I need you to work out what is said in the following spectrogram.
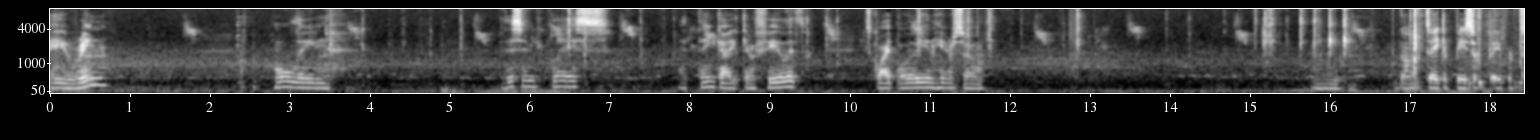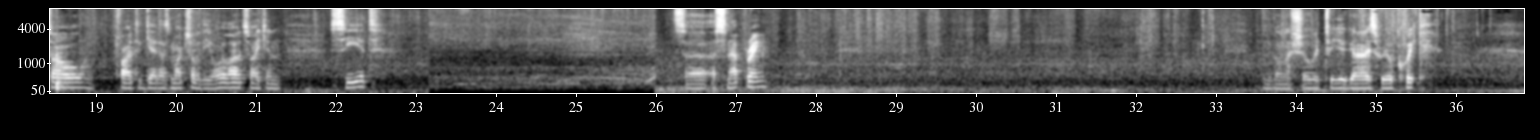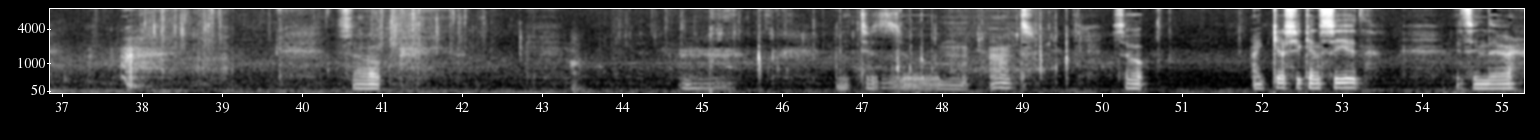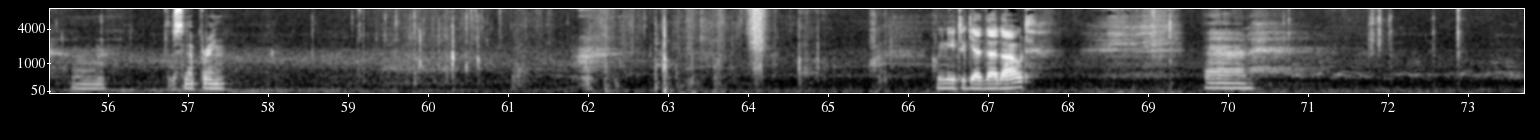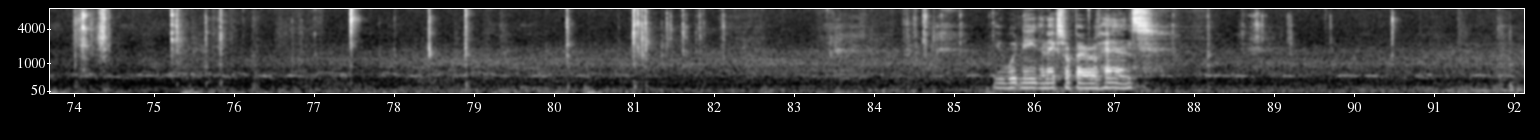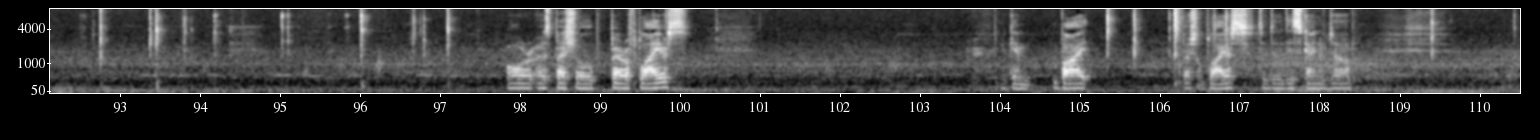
a ring holding this in place. I think I can feel it. It's quite oily in here, so I'm gonna take a piece of paper towel, and try to get as much of the oil out so I can see it. It's a, a snap ring. I'm gonna show it to you guys real quick. So need to zoom out. So I guess you can see it. It's in there. Um, the snap ring. We need to get that out. And you would need an extra pair of hands. Or a special pair of pliers. You can buy special pliers to do this kind of job.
